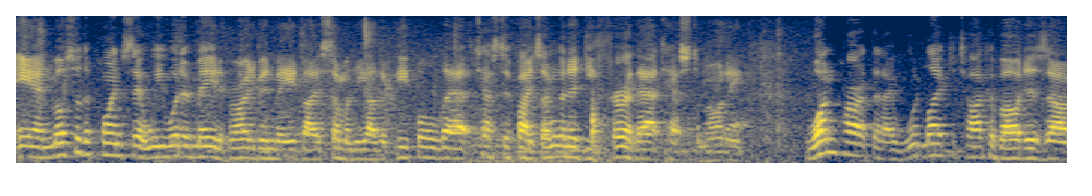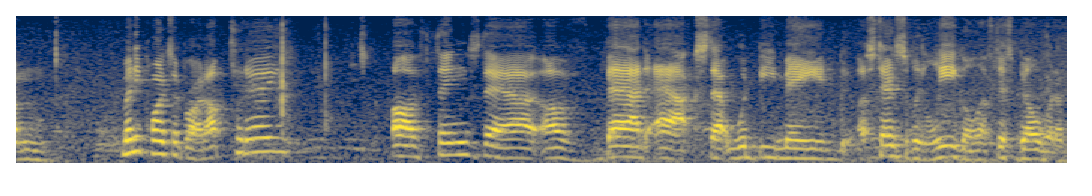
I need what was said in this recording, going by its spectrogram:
And most of the points that we would have made have already been made by some of the other people that testified, so I'm going to defer that testimony. One part that I would like to talk about is, um, many points are brought up today of things that, of bad acts that would be made ostensibly legal if this bill were to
